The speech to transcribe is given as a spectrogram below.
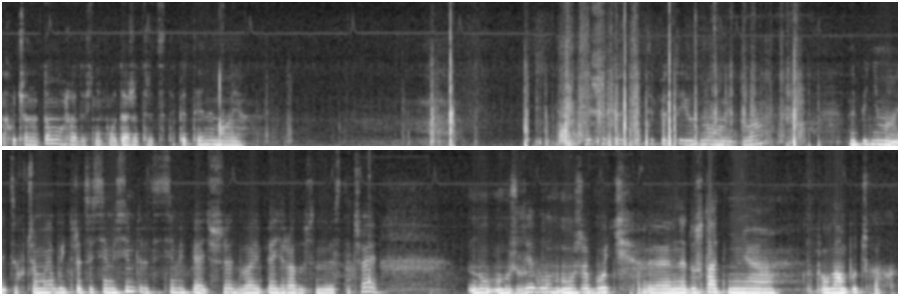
Хоча на тому градуснику навіть 35 немає. Пише 35 і 1 і 2. Не піднімається. Хоча має бути 37,7, 37,5. Ще 2,5 градуси не вистачає. Ну, можливо, може бути е, недостатньо у лампочках.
